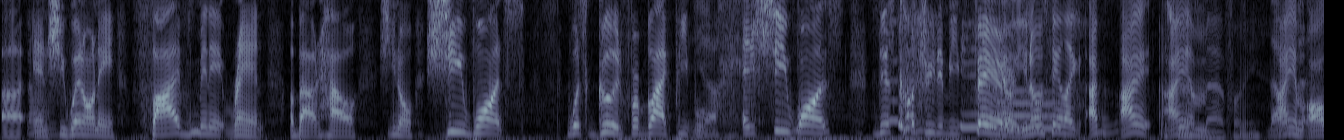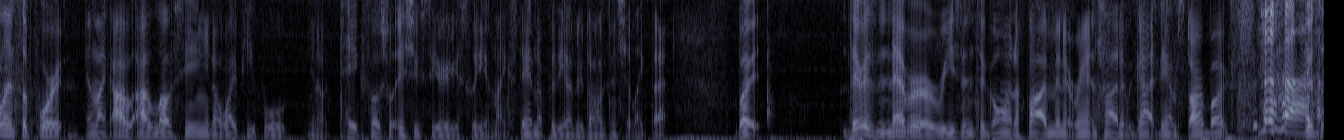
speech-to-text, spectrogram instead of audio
Uh, Oh. and she went on a five minute rant about how, you know, she wants what's good for black people. Yeah. And she wants this country to be fair. Yo, you know what I'm saying? Like I I I am mad funny. I am it. all in support and like I I love seeing, you know, white people, you know, take social issues seriously and like stand up for the underdogs and shit like that. But there is never a reason to go on a five minute rant inside of a goddamn Starbucks. just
